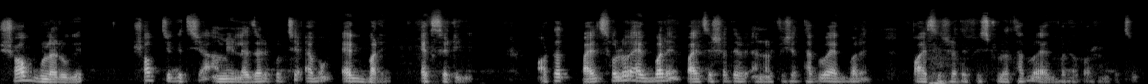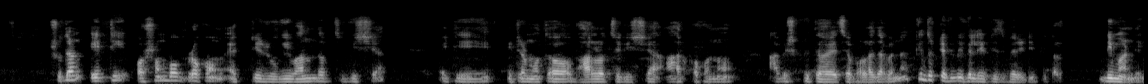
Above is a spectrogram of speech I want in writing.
সবগুলা রোগীর সব চিকিৎসা আমি লেজারে করছি এবং একবারে, এক সেটিংয়ে অর্থাৎ পাইলস হলো একবারে পাইলসের সাথে অ্যানাল ফিশার থাকলেও একবারে পাইলসের সাথে ফিস্টুলা থাকলেও একবারে অপারেশন করছি। সুতরাং এটি অসম্ভব রকম একটি রোগী বান্ধব চিকিৎসা। এটি, এটার মতো ভালো চিকিৎসা আর কখনো আবিষ্কৃত হয়েছে বলা যাবে না, কিন্তু technically it is very difficult demanding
